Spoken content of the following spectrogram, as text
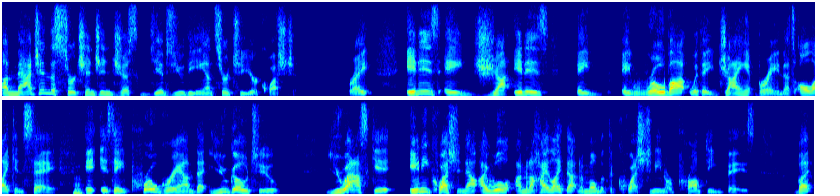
Imagine the search engine just gives you the answer to your question, right? It is a it is a a robot with a giant brain. That's all I can say. Hmm. It is a program that you go to, you ask it, any question. Now, I will, I'm going to highlight that in a moment the questioning or prompting phase, but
